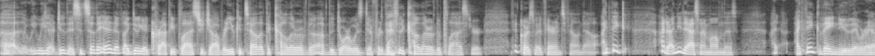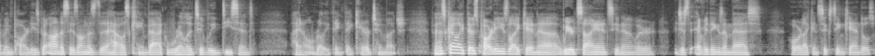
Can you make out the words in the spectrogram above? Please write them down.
Uh, we, we got to do this. And so they ended up like doing a crappy plaster job where you could tell that the color of the of the door was different than the color of the plaster. And of course, my parents found out. I think I, I need to ask my mom this. I, I think they knew they were having parties, but honestly, as long as the house came back relatively decent, I don't really think they cared too much. But it's kind of like those parties, like in uh, Weird Science, you know, where just everything's a mess, or like in Sixteen Candles.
